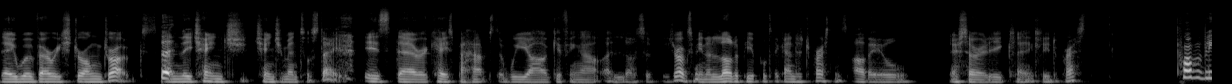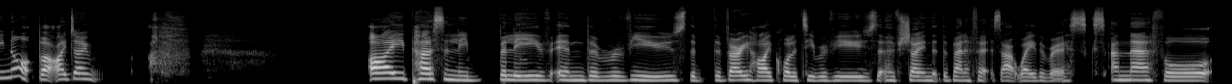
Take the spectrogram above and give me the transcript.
they were very strong drugs But- and they change change your mental state. Is there a case perhaps that we are giving out a lot of these drugs? I mean, a lot of people take antidepressants. Are they all necessarily clinically depressed? Probably not, but I don't. I personally believe in the reviews, the, the very high quality reviews that have shown that the benefits outweigh the risks. And therefore,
